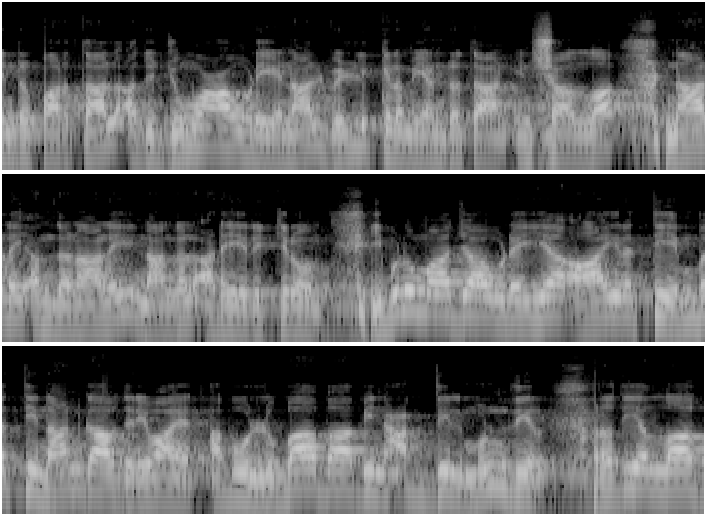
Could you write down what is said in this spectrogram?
என்று பார்த்தால் அது ஜுமுஆவுடைய நாள் வெள்ளிக்கிழமை அன்று தான் இன்ஷா அல்லாஹ் நாளை அந்த நாளை நாங்கள் அடைய இருக்கிறோம் இப்னு மாஜாவுடைய ஆயிரத்தி எண்பத்தி நான்காவது ரிவாயத் அபு லுபாபா பின் அப்தில் முன்திர் ரதி அல்லாஹு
